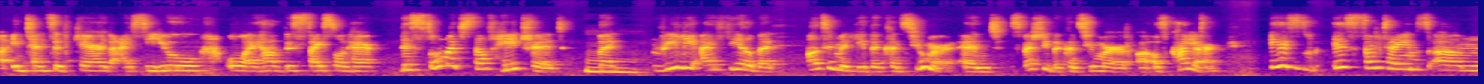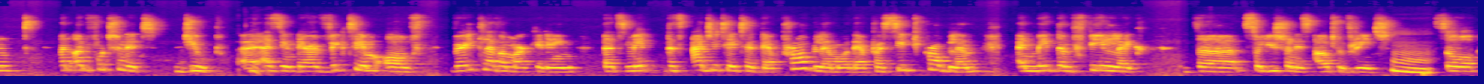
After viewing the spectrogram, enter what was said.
uh, intensive care, the ICU, oh, I have this sisal hair. There's so much self-hatred. Mm. But really, I feel that ultimately the consumer and especially the consumer uh, of color is is sometimes um, an unfortunate dupe uh, as in they're a victim of very clever marketing that's made that's agitated their problem or their perceived problem and made them feel like the solution is out of reach. Mm. So,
